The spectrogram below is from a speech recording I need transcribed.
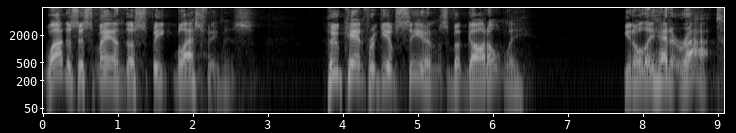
Why does this man thus speak blasphemies? Who can forgive sins but God only? You know, they had it right,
